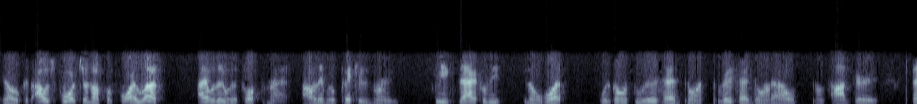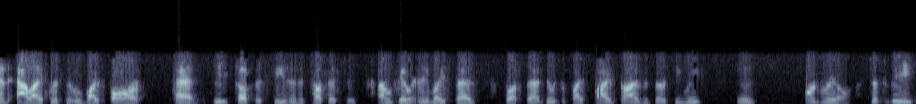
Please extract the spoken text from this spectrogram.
You know, because I was fortunate enough before I left I was able to talk to Matt. I was able to pick his brain, see exactly, you know, what was going through his head during through his head during that whole you know, time period. Then Al Iaquinta, who by far had the toughest season in TUF history. I don't care what anybody says, but that dude to fight five times in 13 weeks is unreal. Just to be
